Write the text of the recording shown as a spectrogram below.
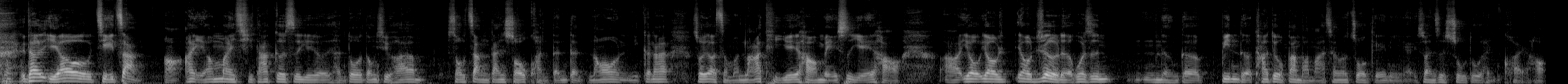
他也要结账啊，他也要卖其他各式也有很多的东西，还要收账单、收款等等。然后你跟他说要什么拿铁也好，美式也好啊，要要要热的或者是。冷的、冰的，他都有办法马上就做给你，也算是速度很快哈。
